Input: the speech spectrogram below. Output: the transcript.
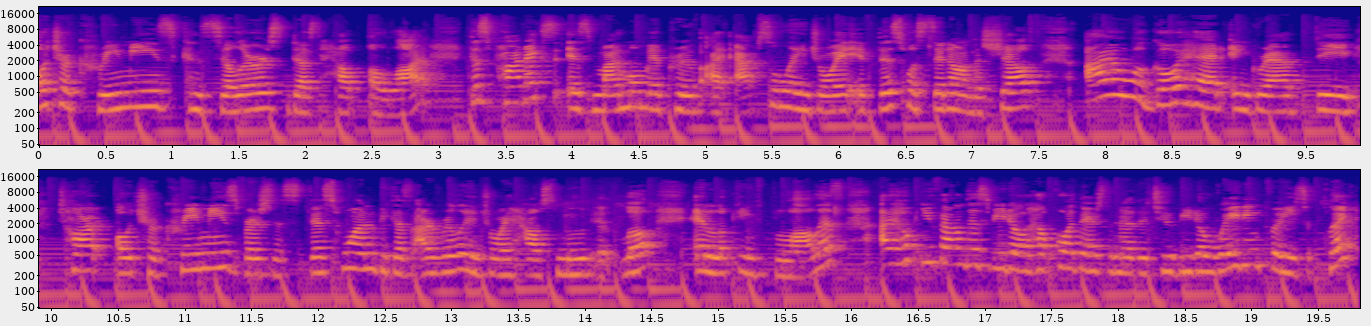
Ultra Creamies Concealer does help a lot. This product is my moment proof. I absolutely enjoy it. If this was sitting on the shelf, I will go ahead and grab the Tarte Ultra Creamies versus this one because I really enjoy how smooth it looked and looking flawless. I hope you found this video helpful. There's another two video waiting for you to click.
